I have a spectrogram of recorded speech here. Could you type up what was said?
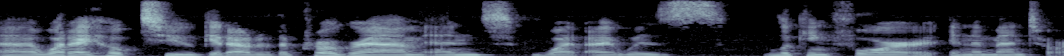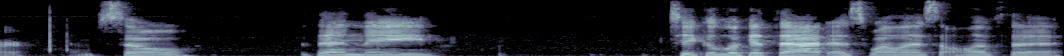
uh, what I hope to get out of the program and what I was looking for in a mentor. Um, so then they take a look at that as well as all of the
